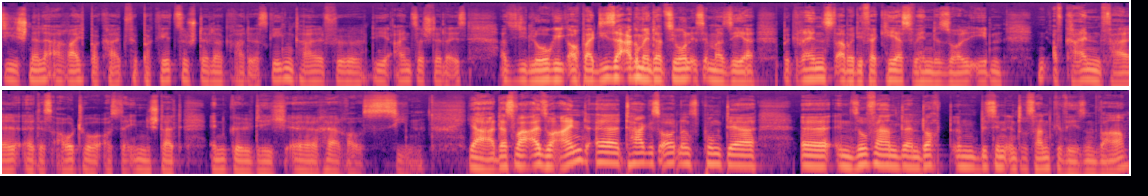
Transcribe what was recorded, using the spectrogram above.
die schnelle Erreichbarkeit für Paketzusteller gerade das Gegenteil für die Einzelsteller ist. Also die Logik auch bei dieser Argumentation ist immer sehr begrenzt, aber die Verkehrswende soll eben auf keinen Fall äh, das Auto aus der Innenstadt endgültig äh, herausziehen. Ja, das war also ein äh, Tagesordnungspunkt, der äh, insofern dann doch ein bisschen interessant gewesen war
